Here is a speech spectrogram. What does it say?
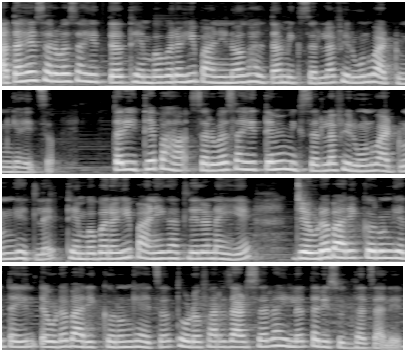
आता हे सर्व साहित्य थेंबवरही पाणी न घालता मिक्सरला फिरवून वाटून घ्यायचं. तर इथे पहा सर्व साहित्य मी मिक्सरला फिरवून वाटून घेतले. थेंबभरही पाणी घातलेलं नाही आहे जेवढं बारीक करून घेता येईल तेवढं बारीक करून घ्यायचं. थोडंफार जाडसर राहिलं तरीसुद्धा चालेल.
